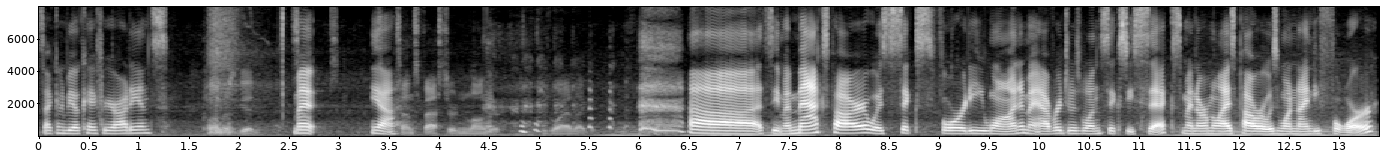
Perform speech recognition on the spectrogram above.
Is that going to be okay for your audience? Kilometers good My, yeah. sounds faster and longer is why i like it Uh, let's see. My max power was 641, and my average was 166. My normalized power was 194.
